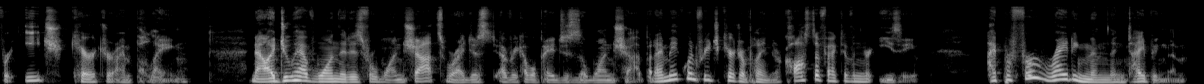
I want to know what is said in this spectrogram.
for each character I'm playing. Now, I do have one that is for one shots where I just every couple pages is a one shot, but I make one for each character I'm playing. They're cost effective and they're easy. I prefer writing them than typing them.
